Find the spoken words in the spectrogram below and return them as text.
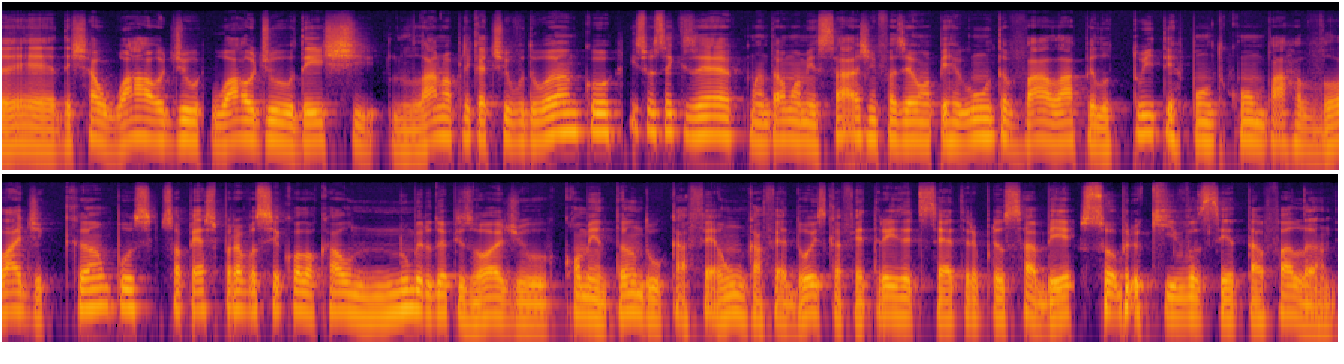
é, deixar o áudio, o áudio deixe lá no aplicativo do Anchor. E se você quiser mandar uma mensagem, fazer uma pergunta, vá lá pelo twitter.com.br vladcampos. Só peço para você colocar o número do episódio, comentando o café 1, café 2, café 3, etc, para eu saber sobre o que você está falando.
